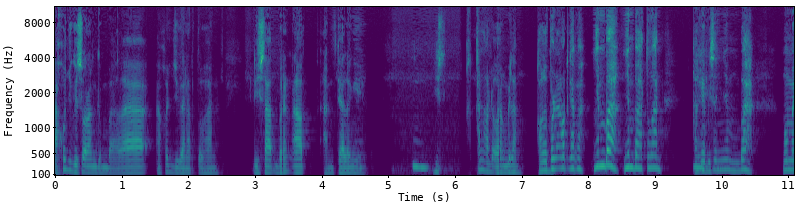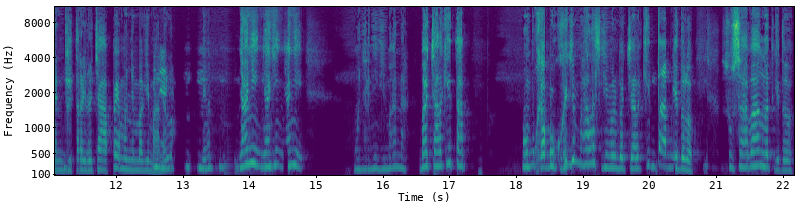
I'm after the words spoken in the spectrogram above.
Aku juga seorang gembala, aku juga anak Tuhan. Di saat burn out, I'm telling you, mm. kan ada orang bilang, kalau burn out gak apa? Nyembah, nyembah Tuhan. Kagak Iya. bisa nyembah. Mau main gitar udah capek, mau nyembah gimana Bener. lo? Mm-mm, ya kan? Nyanyi, nyanyi, nyanyi. Mau nyanyi gimana? Baca Alkitab. Mau buka buku aja malas gimana baca Alkitab gitu loh. Susah banget gitu.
